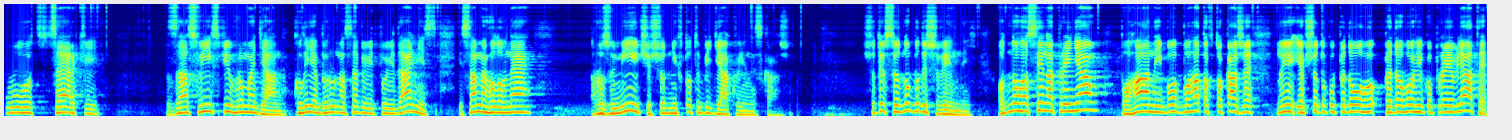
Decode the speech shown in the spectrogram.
у церкві, за своїх співгромадян, коли я беру на себе відповідальність, і саме головне, розуміючи, що ніхто тобі дякую не скаже, що ти все одно будеш винний. Одного сина прийняв, поганий, бо багато хто каже: ну, якщо таку педагогіку проявляти,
